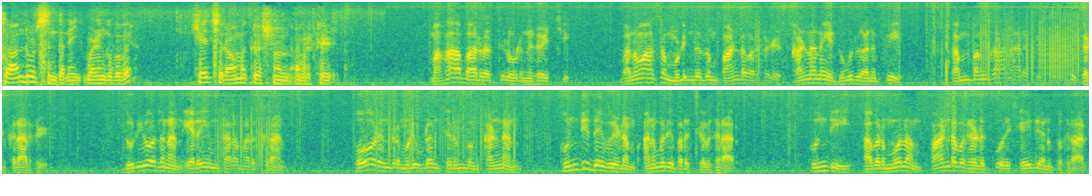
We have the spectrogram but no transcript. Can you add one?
சான்றோர் சிந்தனை வழங்குபவர் ஹெச் ராமகிருஷ்ணன் அவர்கள். மகாபாரதத்தில் ஒரு நிகழ்ச்சி. வனவாசம் முடிந்ததும் பாண்டவர்கள் கண்ணனை தூது அனுப்பி தம்பங்கான அரசை குறித்து கேட்கிறார்கள். துரியோதனன் எதையும் தர மறுக்கிறான். போர் என்ற முடிவுடன் திரும்பும் கண்ணன் குந்தி தேவியிடம் அனுமதி பெறச் செல்கிறார். குந்தி அவர் மூலம் பாண்டவர்களுக்கு ஒரு செய்தி அனுப்புகிறார்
